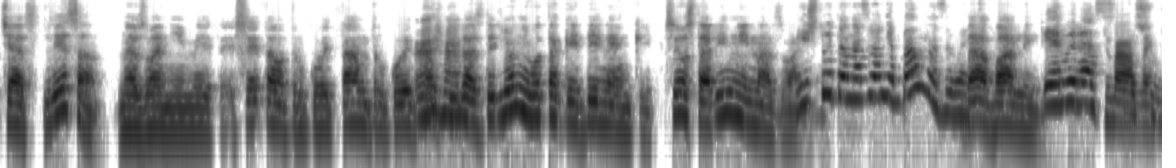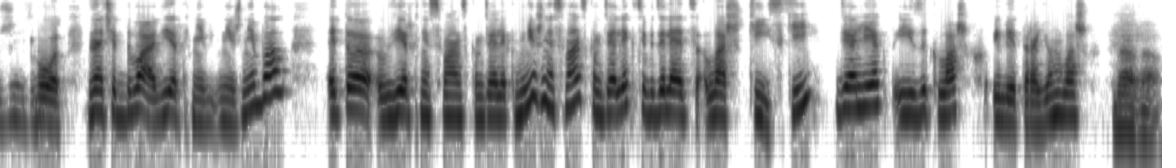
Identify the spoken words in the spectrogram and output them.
часть леса, название имеет, с этого другой, там другой, каждый Мгм. разделенный вот такие длинненькие. Все старинные названия. И что это название бал называется? Да, Бали. Первый раз Баллы. слышу в жизни. Вот. Значит, два верхний нижний бал. Это в верхнесванском диалекте. В нижнесванском диалекте выделяется лашкийский диалект и язык лашх, или это район лашх, Да, да.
